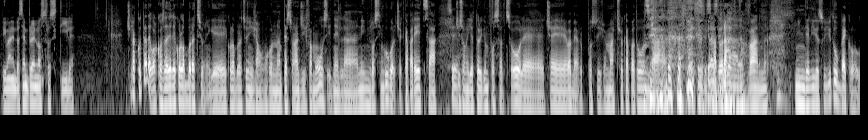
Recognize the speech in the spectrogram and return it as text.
rimanendo sempre nel nostro stile. Ci raccontate qualcosa delle collaborazioni, che collaborazioni diciamo con personaggi famosi, nel, in Lost in Google c'è Caparezza, Sì. ci sono gli attori di Un posto al sole, c'è, vabbè, posso dire, Marcio Capatonda, sì, adorato da fan in delirio su YouTube, ecco,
